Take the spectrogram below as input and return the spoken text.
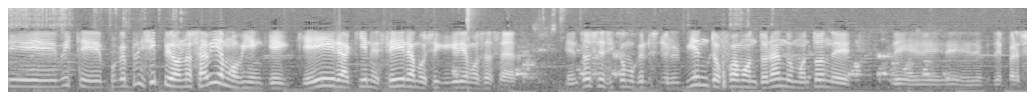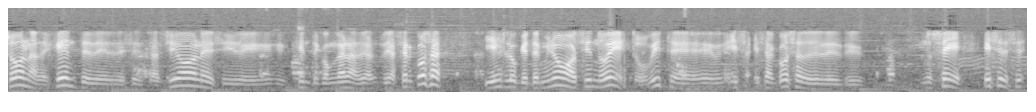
eh, viste, porque al principio no sabíamos bien qué, era, quiénes éramos y qué queríamos hacer. Entonces es como que el viento fue amontonando un montón de, de, de- de- personas, de gente, de, sensaciones y de gente con ganas de hacer cosas y es lo que terminó haciendo esto, ¿viste? Esa, esa cosa de, no sé, es, es-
